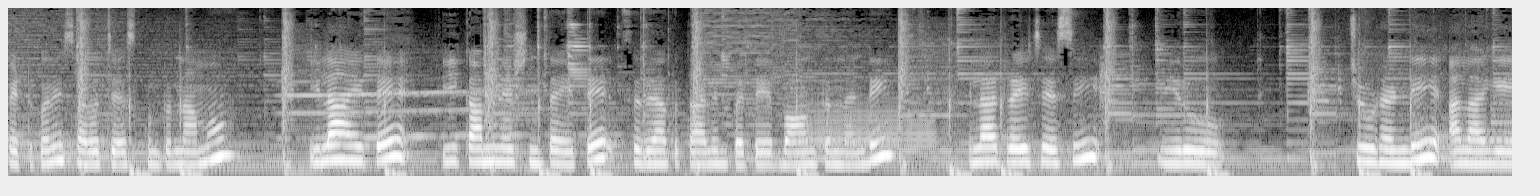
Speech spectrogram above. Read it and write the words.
పెట్టుకొని సర్వ్ చేసుకుంటున్నాము. ఇలా అయితే ఈ కాంబినేషన్తో అయితే సిర్రాకు తాలింపు అయితే బాగుంటుందండి. ఇలా ట్రై చేసి మీరు చూడండి అలాగే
